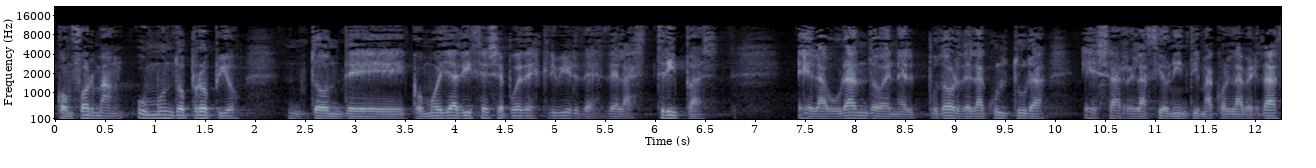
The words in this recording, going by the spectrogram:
conforman un mundo propio donde, como ella dice, se puede escribir desde las tripas elaborando en el pudor de la cultura esa relación íntima con la verdad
